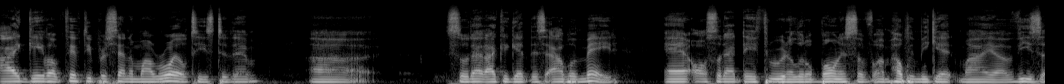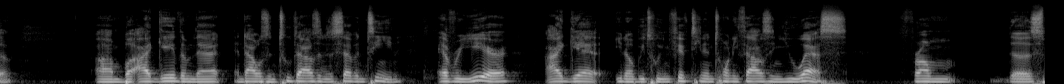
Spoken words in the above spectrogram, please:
I gave up fifty percent of my royalties to them, uh, so that I could get this album made, and also that they threw in a little bonus of um, helping me get my uh, visa. Um, but I gave them that, and that was in 2017. Every year, I get you know between 15 and 20 thousand US from the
